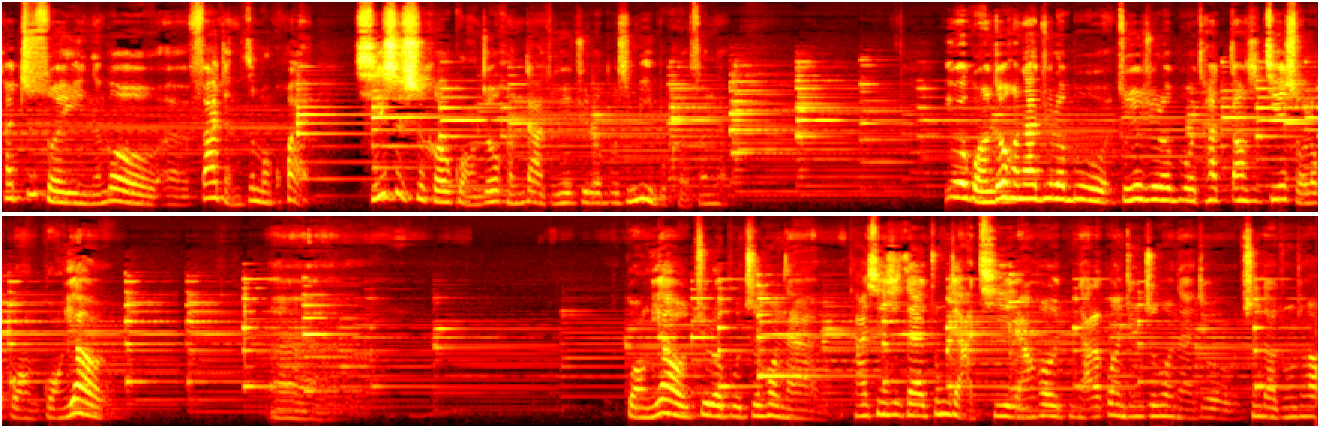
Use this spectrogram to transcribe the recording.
它之所以能够呃发展的这么快，其实是和广州恒大足球俱乐部是密不可分的。因为广州恒大俱乐部足球俱乐部，它当时接手了广广药，呃，广药俱乐部之后呢，他先是在中甲踢，然后拿了冠军之后呢，就升到中超，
